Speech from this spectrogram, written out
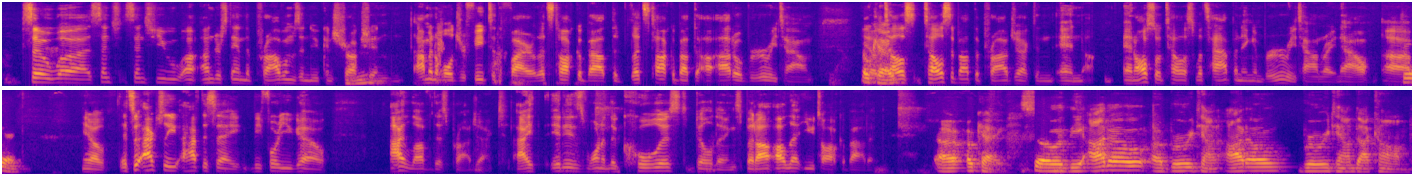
so uh, since since you uh, understand the problems in new construction, mm-hmm. I'm going to hold your feet to the fire. Let's talk about the let's talk about the Otto Brewery Town. You okay. Know, tell us tell us about the project and and and also tell us what's happening in Brewery Town right now. Um, sure. You know, it's actually I have to say before you go, I love this project. I it is one of the coolest buildings, but I'll, I'll let you talk about it. Uh, okay, so the Otto uh, Brewery Town, ottobrewerytown.com,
